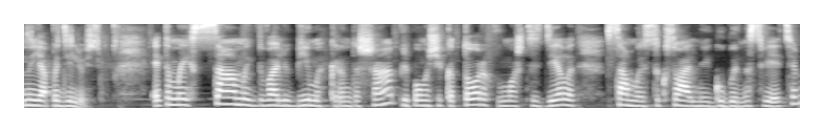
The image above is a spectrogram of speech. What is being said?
Но я поделюсь. Это моих самых два любимых карандаша, при помощи которых вы можете сделать самые сексуальные губы на свете,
